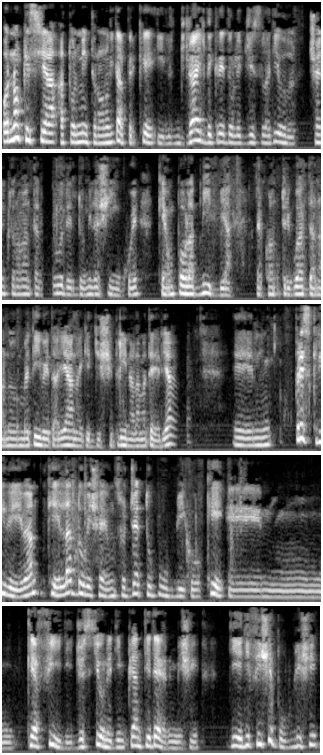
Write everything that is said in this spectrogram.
Or non che sia attualmente una novità perché il, già il decreto legislativo del 192 del 2005, che è un po' la Bibbia per quanto riguarda la normativa italiana che disciplina la materia, eh, prescriveva che laddove c'è un soggetto pubblico che, ehm, che affidi gestione di impianti termici di edifici pubblici,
